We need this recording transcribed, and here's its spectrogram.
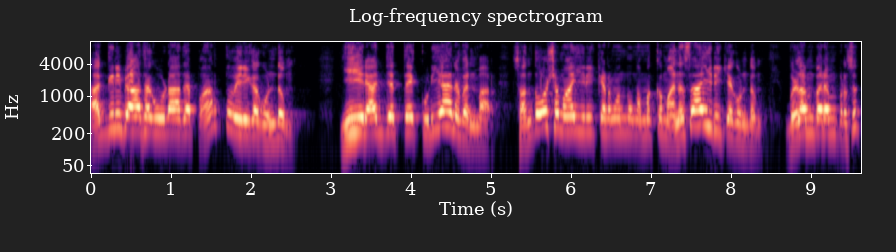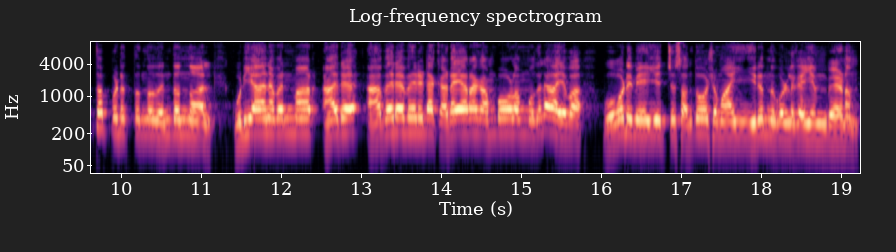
അഗ്നിബാധ കൂടാതെ പാർത്തു വരിക കൊണ്ടും ഈ രാജ്യത്തെ കുടിയാനവന്മാർ സന്തോഷമായിരിക്കണമെന്ന് നമുക്ക് മനസ്സായിരിക്ക കൊണ്ടും വിളംബരം പ്രസിദ്ധപ്പെടുത്തുന്നത് എന്തെന്നാൽ കുടിയാനവന്മാർ ആര് അവരവരുടെ കടയറ കമ്പോളം മുതലായവ ഓടുമേയിച്ച് സന്തോഷമായി ഇരുന്നു കൊള്ളുകയും വേണം.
